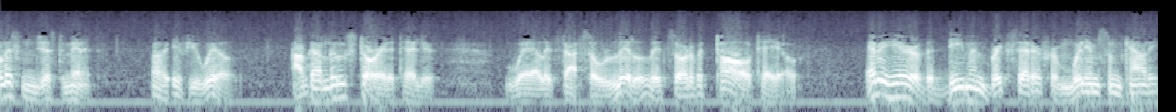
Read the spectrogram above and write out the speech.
Now listen just a minute. If you will. I've got a little story to tell you. Well, it's not so little, it's sort of a tall tale. Ever hear of the demon brick setter from Williamson County?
